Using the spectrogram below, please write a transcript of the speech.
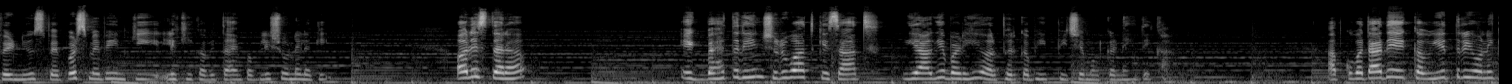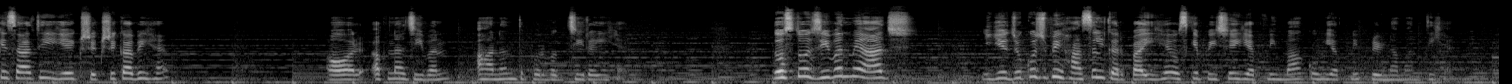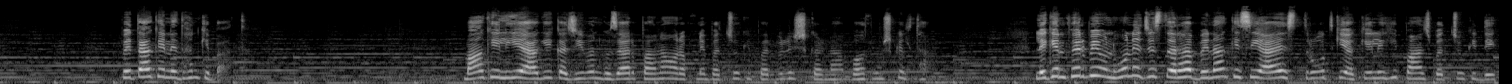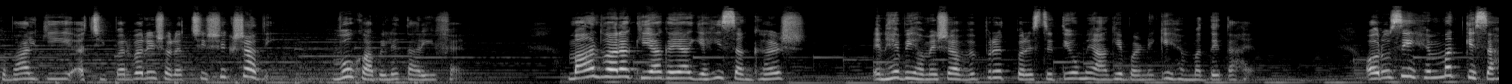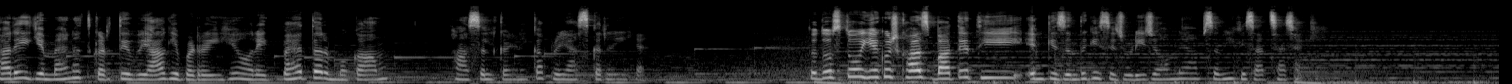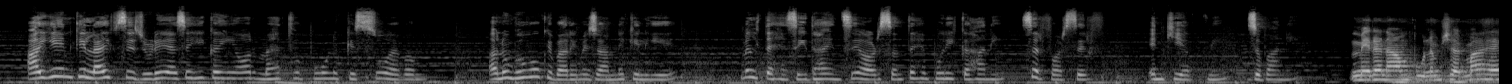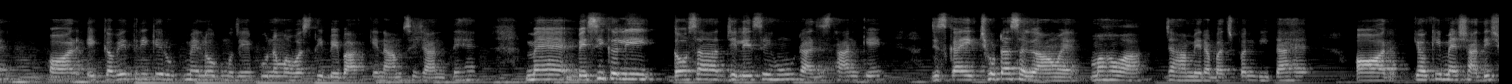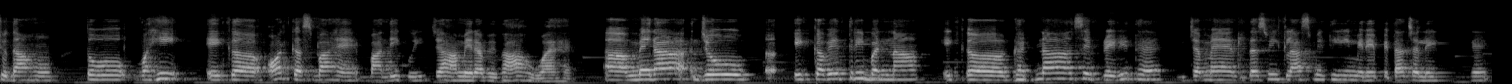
फिर न्यूज़पेपर्स में भी इनकी लिखी कविताएँ पब्लिश होने लगी। और इस तरह एक बेहतरीन शुरुआत के साथ ये आगे बढ़ी और फिर कभी पीछे मुड़कर नहीं देखा। आपको बता दें, एक कवियत्री होने के साथ ही ये एक शिक्षिका भी है और अपना जीवन आनंद पूर्वक जी रही है। दोस्तों, जीवन में आज ये जो कुछ भी हासिल कर पाई है, उसके पीछे ये अपनी माँ को ही अपनी प्रेरणा मानती है। पिता के निधन के बाद। माँ के लिए आगे का जीवन गुजार पाना और अपने बच्चों की परवरिश करना बहुत मुश्किल था। लेकिन फिर भी उन्होंने जिस तरह बिना किसी आय स्रोत के अकेले ही पाँच बच्चों की देखभाल की, अच्छी परवरिश और अच्छी शिक्षा दी, वो काबिल तारीफ़ है। माँ द्वारा किया गया यही संघर्ष इन्हें भी हमेशा विपरीत परिस्थितियों में आगे बढ़ने की हिम्मत देता है। और उसी हिम्मत के सहारे ये मेहनत करते हुए आगे बढ़ रही है और एक बेहतर मुकाम हासिल करने का प्रयास कर रही है। तो दोस्तों, ये कुछ खास बातें थी इनकी ज़िंदगी से जुड़ी जो हमने आप सभी के साथ साझा की। आइए इनकी लाइफ से जुड़े ऐसे ही कई और महत्वपूर्ण किस्सों एवं अनुभवों के बारे में जानने के लिए मिलते हैं सीधा इनसे और सुनते हैं पूरी कहानी, सिर्फ़ और सिर्फ़ इनकी अपनी जुबानी। मेरा नाम पूनम शर्मा है और एक कवित्री के रूप में लोग मुझे पूनम अवस्थी बेबाक के नाम से जानते हैं। मैं बेसिकली दौसा ज़िले से हूँ, राजस्थान के, जिसका एक छोटा सा गाँव है, महवा, जहाँ मेरा बचपन बीता है। और क्योंकि मैं शादीशुदा हूँ तो वहीं एक और कस्बा है, बांदीकुई, जहाँ मेरा विवाह हुआ है। मेरा जो एक कवित्री बनना एक घटना से प्रेरित है, जब मैं दसवीं क्लास में थी, मेरे पिता चले गए।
